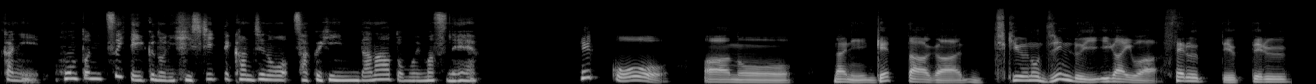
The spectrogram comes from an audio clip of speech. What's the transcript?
確かに、本当についていくのに必死って感じの作品だなと思いますね。結構、あの、何？ゲッターが地球の人類以外は捨てるって言ってる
